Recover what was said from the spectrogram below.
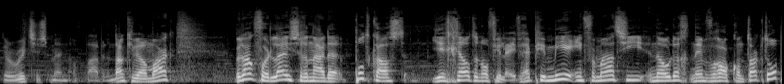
The Richest Man of Babylon. Dankjewel Mark. Bedankt voor het luisteren naar de podcast Je Geld en Of Je Leven. Heb je meer informatie nodig? Neem vooral contact op.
